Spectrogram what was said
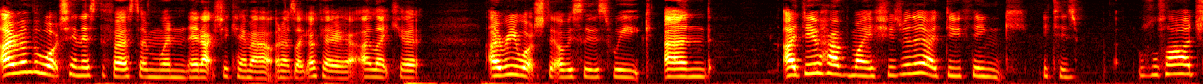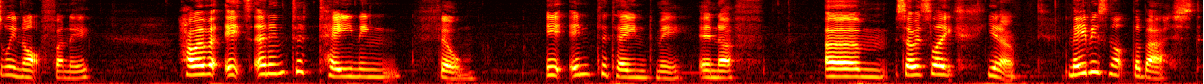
I remember watching this the first time when it actually came out, and I was like, okay, I like it. I rewatched it obviously this week, and I do have my issues with it. I do think it is largely not funny. However, it's an entertaining film. It entertained me enough. Um, so it's like, you know, maybe it's not the best,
